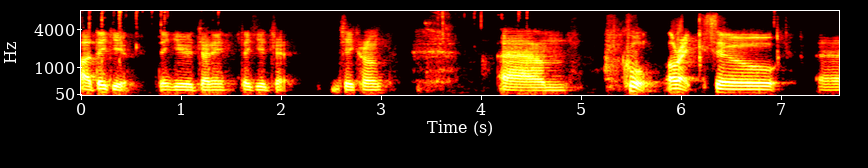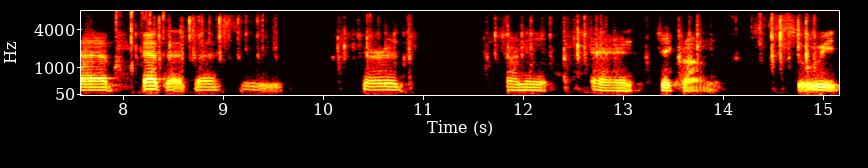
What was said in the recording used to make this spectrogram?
Uh, thank you. Thank you, Jenny. Thank you, J, J. Um, cool. All right. So, uh, that, that, that, Jared, Johnny, and J Cron. Sweet.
